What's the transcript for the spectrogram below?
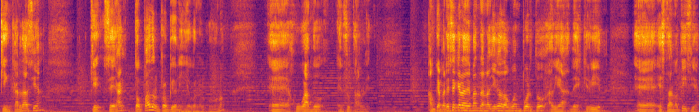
Kim Kardashian que se han topado el propio niño con el juego, ¿no? Eh, jugando en su tablet. Aunque parece que la demanda no ha llegado a buen puerto a día de escribir eh, esta noticia.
